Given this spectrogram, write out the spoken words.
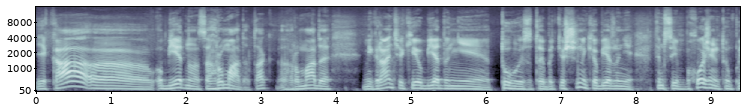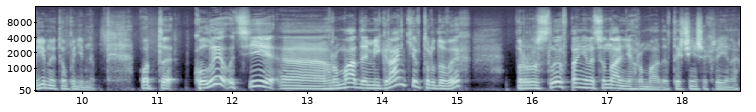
яка е, об'єднана, це громада, так? Громади мігрантів, які об'єднані тугою за тої батьківщини, які об'єднані тим своїм походженням, тому подібне і тому подібне. От е, коли оці е, громади мігрантів трудових проросли в певні національні громади в тих чи інших країнах?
